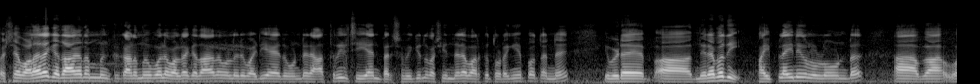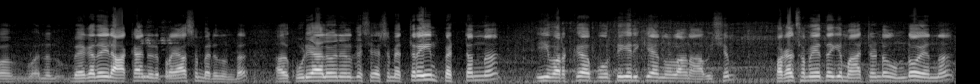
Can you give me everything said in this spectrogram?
പക്ഷേ വളരെ ഗതാഗതം നിങ്ങൾക്ക് കാണുന്ന പോലെ വളരെ ഗതാഗതമുള്ളൊരു വഴിയായതുകൊണ്ട് രാത്രിയിൽ ചെയ്യാൻ പരിശ്രമിക്കുന്നു. പക്ഷേ ഇന്നലെ വർക്ക് തുടങ്ങിയപ്പോൾ തന്നെ ഇവിടെ നിരവധി പൈപ്പ് ലൈനുകൾ ഉള്ളതുകൊണ്ട് വേഗതയിലാക്കാൻ ഒരു പ്രയാസം വരുന്നുണ്ട്. അത് കൂടിയാലോചനകൾക്ക് ശേഷം എത്രയും പെട്ടെന്ന് ഈ വർക്ക് പൂർത്തീകരിക്കുക എന്നുള്ളതാണ് ആവശ്യം. പകൽ സമയത്തേക്ക് മാറ്റേണ്ടതുണ്ടോ എന്ന്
